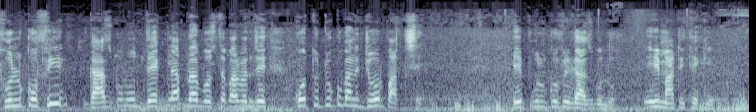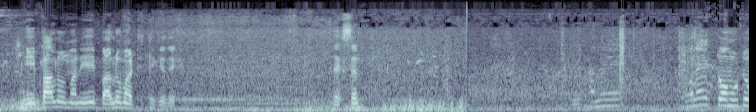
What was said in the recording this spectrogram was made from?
ফুলকপির গাছগুলো দেখলে আপনারা বুঝতে পারবেন যে কতটুকু মানে জোর পাচ্ছে এই ফুলকপির গাছগুলো, এই মাটি থেকে, এই বালু মানে এই বালু মাটি থেকে দেখেন। দেখছেন এখানে অনেক টমেটো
